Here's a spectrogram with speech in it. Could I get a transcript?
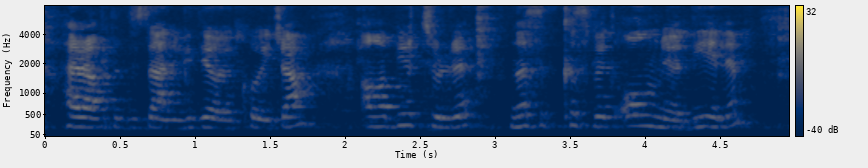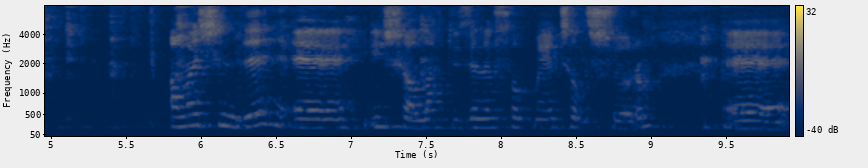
her hafta düzenli video koyacağım. Ama bir türlü nasip kısmet olmuyor diyelim. Ama şimdi e, inşallah düzene sokmaya çalışıyorum. E,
